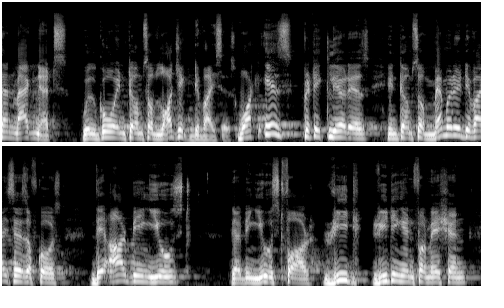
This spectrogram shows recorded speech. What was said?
and magnets will go in terms of logic devices. What is pretty clear is, in terms of memory devices, of course, they are being used. They are being used for read, reading information,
